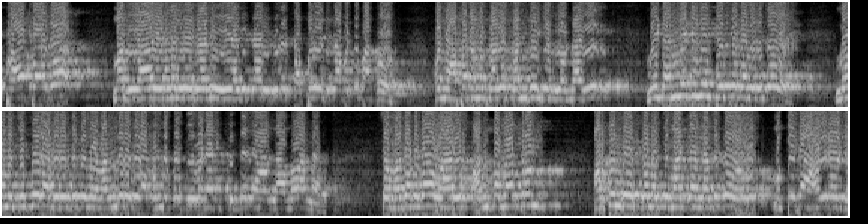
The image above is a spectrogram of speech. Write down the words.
ప్రాపర్గా మాకు యా ఎమ్మెల్యే కానీ ఏ అధికారి కూడా చెప్పలేదు కాబట్టి మాకు కొన్ని అపనమ్మకాలు కన్ఫ్యూజన్లు ఉన్నాయి. వీటన్నిటినీ తీర్చగలిగితే మేము చిత్తూరు అభివృద్ధికి మేమందరూ కూడా ముందుకు వచ్చి ఇవ్వడానికి సిద్ధంగా ఉన్నాము అన్నారు. సో మొదటగా వారు అంత మాత్రం అర్థం చేసుకొని వచ్చి మాట్లాడినందుకు ముఖ్యంగా హైరోడ్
